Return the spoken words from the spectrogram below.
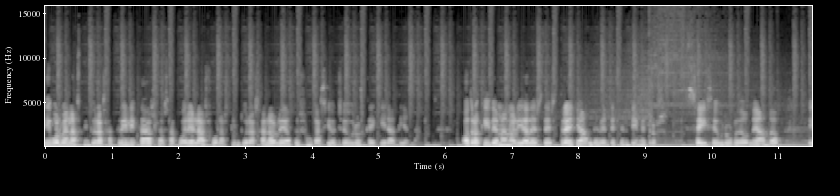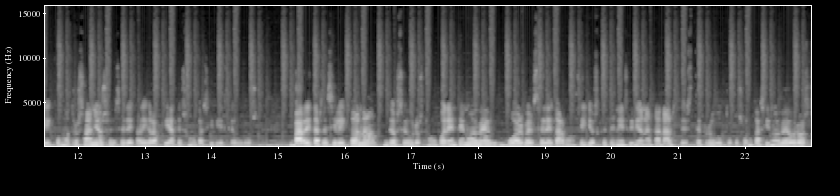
y vuelven las pinturas acrílicas, las acuarelas o las pinturas al óleo que son casi 8 euros que hay que ir a tienda. Otro kit de manualidades de estrella de 20 centímetros 6 euros redondeando y como otros años el set de caligrafía que son casi 10 euros. Barritas de silicona, 2 euros con 49. Vuelve el set de carboncillos que tenéis vídeo en el canal de este producto que son casi 9 euros.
